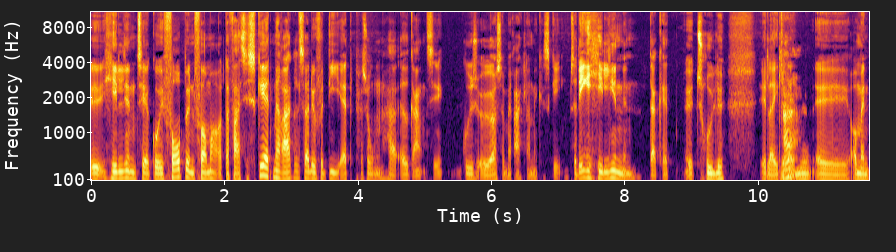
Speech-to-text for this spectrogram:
øh, helgen til at gå i forbøn for mig, og der faktisk sker et mirakel, så er det jo fordi, at personen har adgang til Guds ører, så miraklerne kan ske. Så det er ikke helgenen, der kan øh, trylle, eller et eller andet, øh, og man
